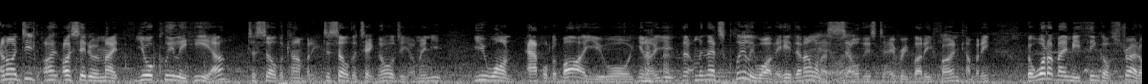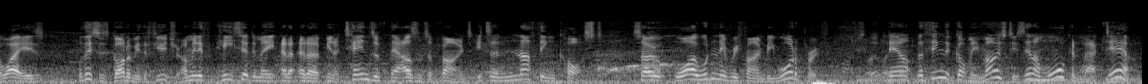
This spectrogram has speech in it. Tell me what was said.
and I did. I, I said to him, mate, you're clearly here to sell the company, to sell the technology. I mean, you, you want Apple to buy you, or you know, you, I mean, that's clearly why they're here. They don't want to well. sell this to everybody phone company. But what it made me think of straight away is. Well, this has got to be the future. I mean, if he said to me at a, at a you know tens of thousands of phones, it's a nothing cost. So why wouldn't every phone be waterproof? Absolutely. Now, the thing that got me most is then I'm walking back down,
